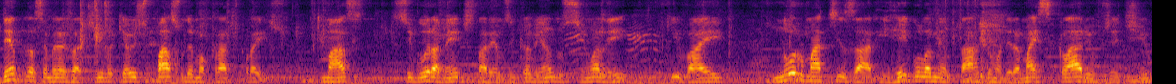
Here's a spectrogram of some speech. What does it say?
dentro da Assembleia Legislativa, que é o espaço democrático para isso. Mas, seguramente, estaremos encaminhando sim uma lei que vai normatizar e regulamentar de maneira mais clara e objetiva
